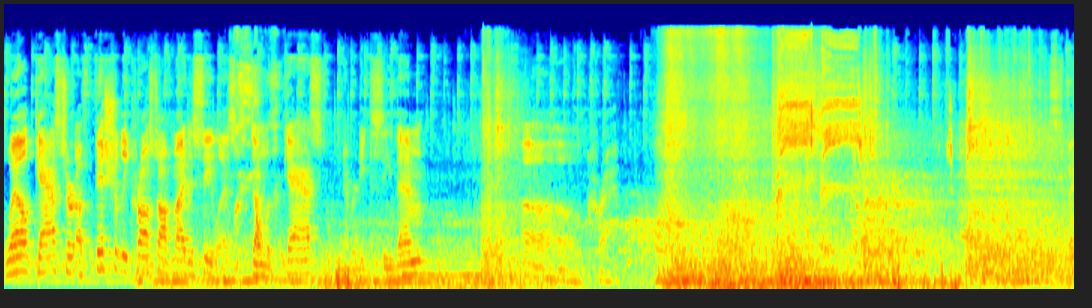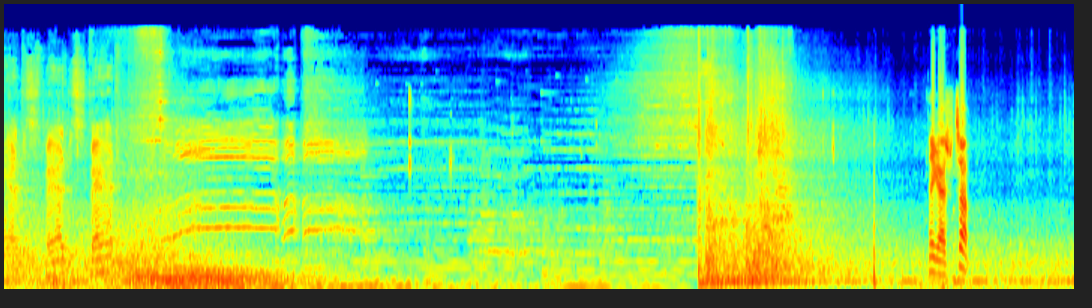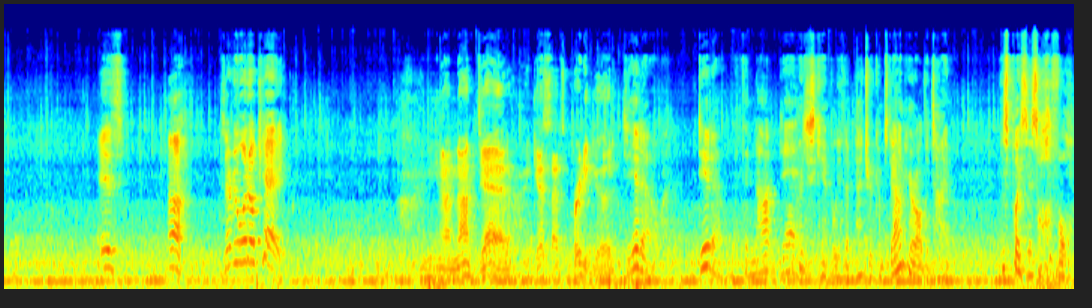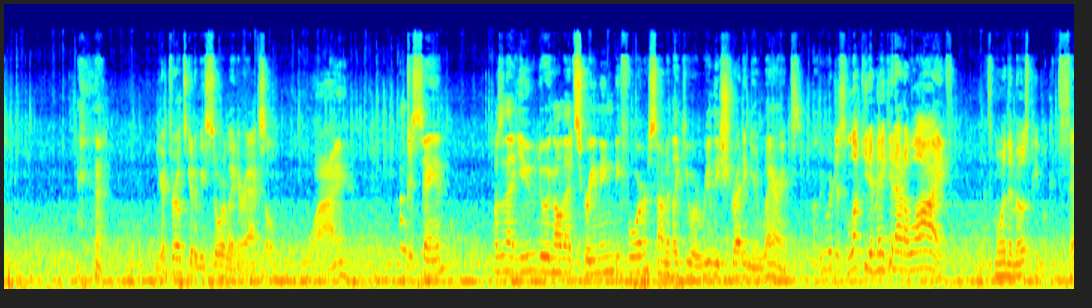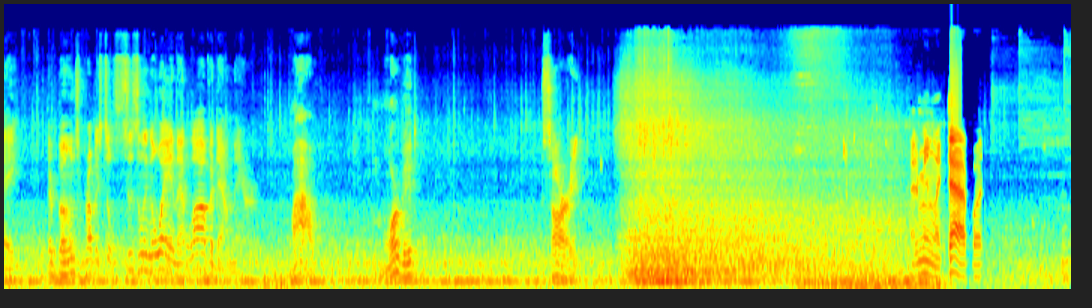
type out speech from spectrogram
Well, Ghasts officially crossed off my to see list. Done with gas. Never need to see them. Hey guys, what's up? Is. Uh, is everyone okay? I mean, I'm not dead. I guess that's pretty good. Ditto. Ditto with the not dead. I just can't believe that Petra comes down here all the time. This place is awful. Your throat's gonna be sore later, Axel. Why? I'm just saying. Wasn't that you doing all that screaming before? Sounded like you were really shredding your larynx. We were just lucky to make it out alive. That's more than most people can say. Their bones are probably still sizzling away in that lava down there. Wow. Morbid. Sorry. I didn't mean like that, but.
